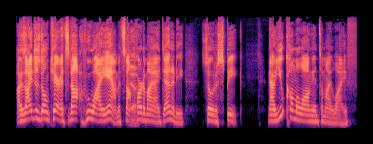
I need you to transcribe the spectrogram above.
as I just don't care. It's not who I am. It's not Yeah. part of my identity, so to speak. Now you come along into my life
